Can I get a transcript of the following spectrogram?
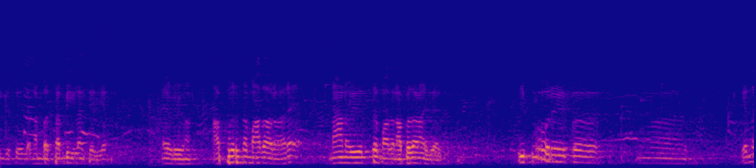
இங்கே செய்த நம்ம தம்பிக்கெல்லாம் தெரியும். எப்படியும் அப்போ இருந்த மாதவரம் வர நான் இருந்த மாதவரம் அப்போ தான் இதாச்சு. இப்போ ஒரு இப்போ என்ன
